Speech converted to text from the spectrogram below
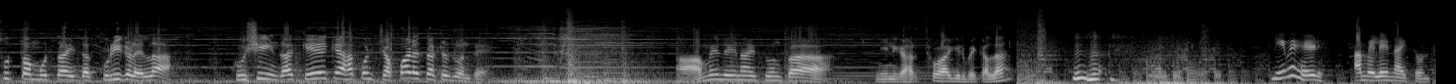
ಸುತ್ತಮುತ್ತ ಇದ್ದ ಕುರಿಗಳೆಲ್ಲ ಖುಷಿಯಿಂದ ಕೇಕೆ ಹಾಕೊಂಡು ಚಪ್ಪಾಳೆ ತಟ್ಟದ್ವಂತೆ. ಆಮೇಲೆ ಏನಾಯ್ತು ಅಂತ? ನಿನಗೆ ಅರ್ಥವಾಗಿರ್ಬೇಕಲ್ಲ? ನೀವೇ ಹೇಳಿ ಆಮೇಲೆ ಏನಾಯ್ತು ಅಂತ.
